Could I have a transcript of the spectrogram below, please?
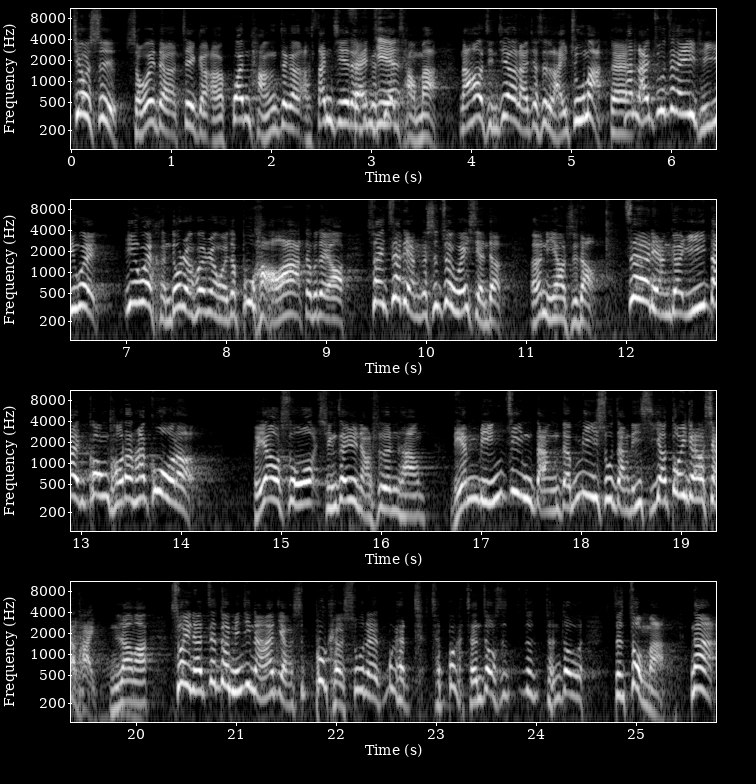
就是所谓的这个呃官塘这个三阶的这个电厂嘛，然后紧接着来就是莱猪嘛。对。那莱猪这个议题，因为因为很多人会认为说不好啊，对不对哦？所以这两个是最危险的。而你要知道，这两个一旦公投让它过了，不要说行政院长苏贞昌。连民进党的秘书长林锡耀都应该要下台，你知道吗？所以呢，这对民进党来讲是不可输的，不可承不可承受，是这承受之重嘛。那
